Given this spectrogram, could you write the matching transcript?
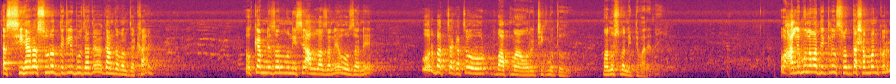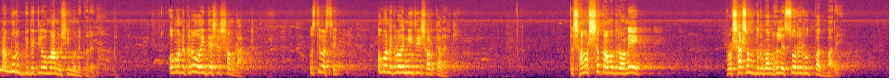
তার সিহারা সুরত দেখলে বোঝা যায় গাঞ্জা মাঞ্জা খায়। ও কেমনে জন্ম নিছে, আল্লাহ জানে, ও জানে। ওর বাচ্চা কাচ্চা, ওর বাপ মা ওর ঠিক মতো মানুষ বানাইতে পারে নাই। ও আলিমুলামা দেখলেও শ্রদ্ধা সম্মান করে না, মুরব্বী দেখলেও মানুষই মনে করে না। ও মনে করে ওই দেশের সম্রাট। বুঝতে পারছেন? ও মনে করে ওই নিজেই সরকার আর কি। তো সমস্যা তো আমাদের অনেক। প্রশাসন দুর্বল হলে চোরের উৎপাত বাড়ে।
